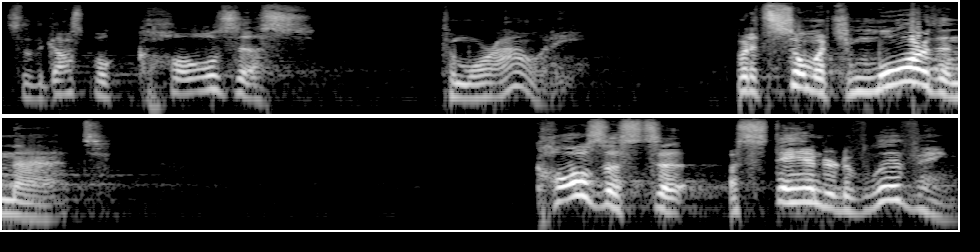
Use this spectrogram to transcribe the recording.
So the gospel calls us to morality, but it's so much more than that calls us to a standard of living.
